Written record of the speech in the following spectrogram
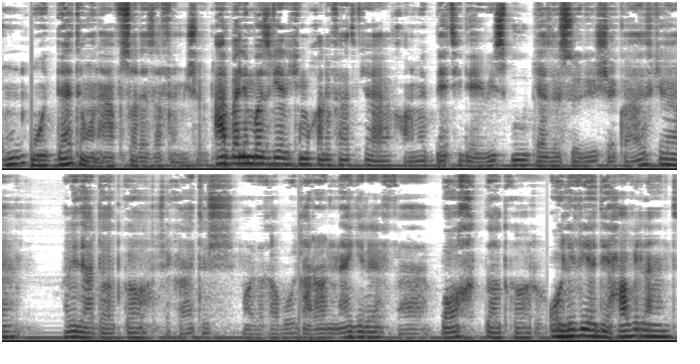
اون مدت اون هفت سال اضافه می‌شد. اولین بازیگری که مخالفت کرد خانم بتی دیویس بود که از استودیو شکایت کرد. ولی در دادگاه شکایتش مورد قبول قرار نگرفت و باخت دادگاه رو. اولیویا دی هاویلند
